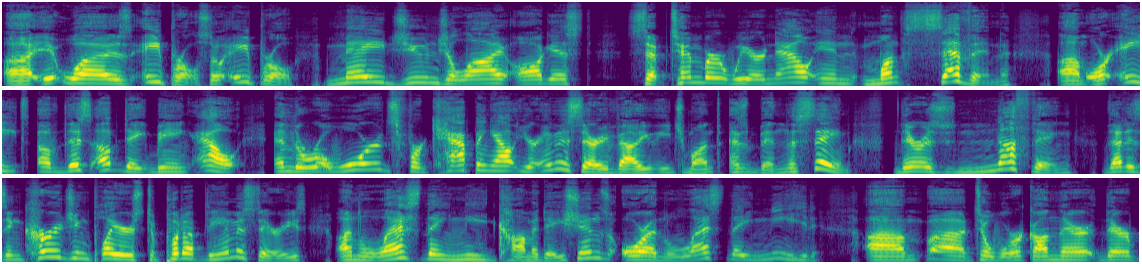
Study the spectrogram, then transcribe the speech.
Uh, it was April. So April, May, June, July, August, September. We are now in month seven um, or eight of this update being out, and the rewards for capping out your emissary value each month has been the same. There is nothing that is encouraging players to put up the emissaries unless they need commendations or unless they need um, uh, to work on their their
